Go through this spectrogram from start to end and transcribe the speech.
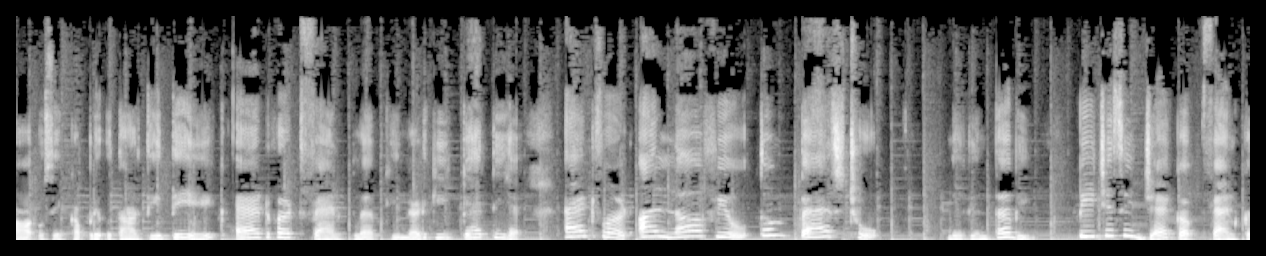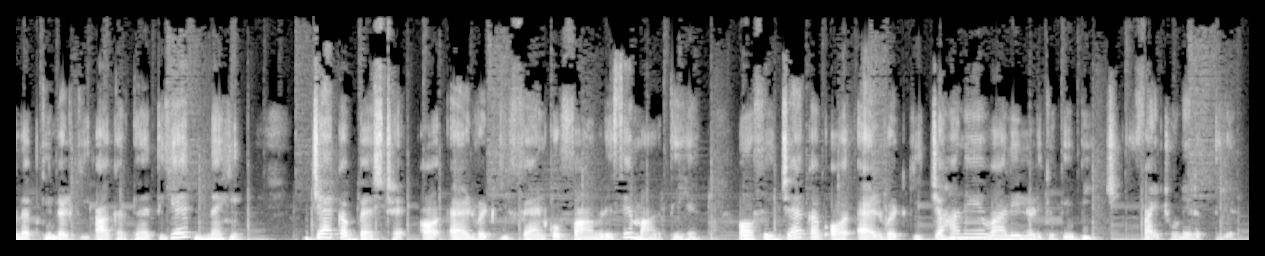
और उसे कपड़े उतारती देख एडवर्ड फ़ैन क्लब की लड़की कहती है, एडवर्ड आई लव यू तुम बेस्ट हो। लेकिन तभी पीछे से जैकब फ़ैन क्लब की लड़की आकर कहती है, नहीं, जैकब बेस्ट है और एडवर्ड की फ़ैन को फावड़े से मारती है। और फिर जैकब और एडवर्ड की चाहने वाली लड़कियों के बीच फाइट होने लगती है।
